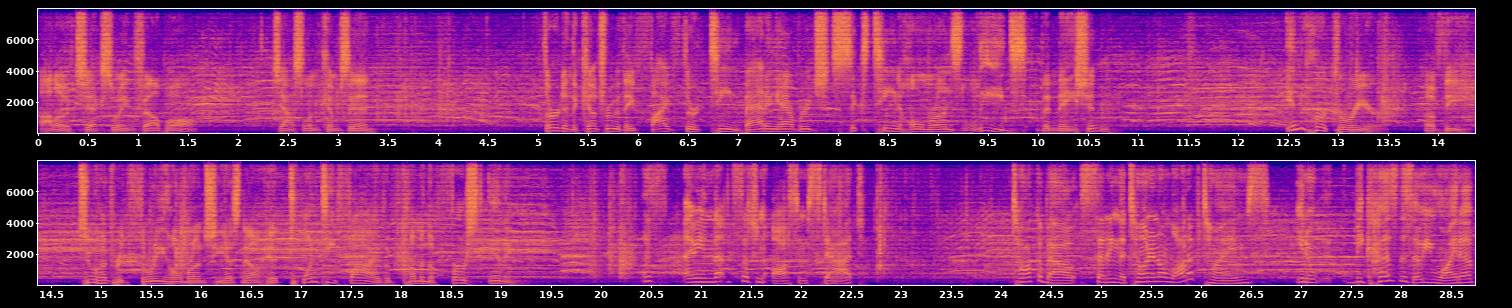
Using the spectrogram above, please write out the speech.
Follow check swing foul ball. Jocelyn comes in Third in the country with a 513 batting average, 16 home runs, leads the nation. In her career of the 203 home runs she has now hit, 25 have come in the first inning. That's, I mean, that's such an awesome stat. Talk about setting the tone, and a lot of times you know, because this OU lineup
